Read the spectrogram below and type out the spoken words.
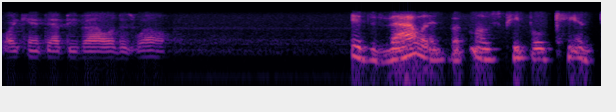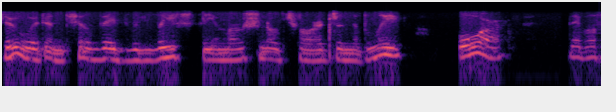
Why can't that be valid as well? It's valid, but most people can't do it until they've released the emotional charge and the belief, or they will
